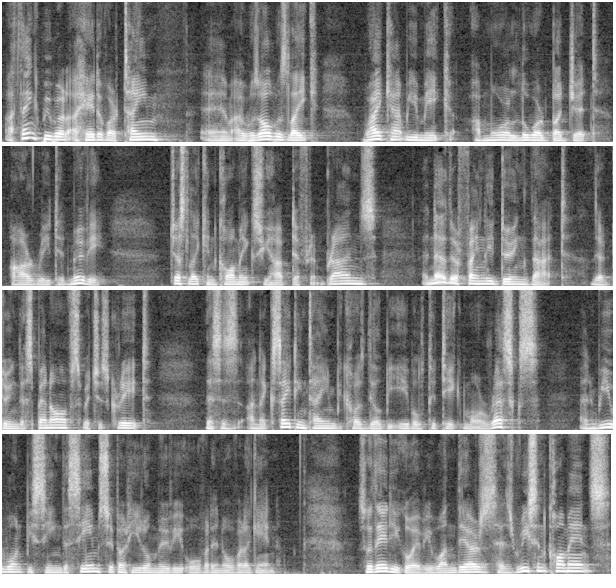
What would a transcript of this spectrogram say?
I think we were ahead of our time. Um, I was always like, why can't we make a more lower budget R rated movie? Just like in comics, you have different brands. And now they're finally doing that. They're doing the spin offs, which is great. This is an exciting time because they'll be able to take more risks and we won't be seeing the same superhero movie over and over again. So there you go, everyone. There's his recent comments,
